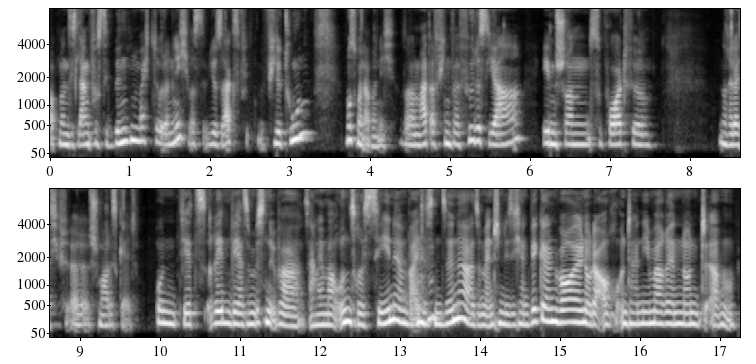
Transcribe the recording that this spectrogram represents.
ob man sich langfristig binden möchte oder nicht. Was, wie du sagst, viele tun, muss man aber nicht. Sondern man hat auf jeden Fall für das Jahr eben schon Support für ein relativ äh, schmales Geld. Und jetzt reden wir ja so ein bisschen über, sagen wir mal, unsere Szene im weitesten mhm. Sinne, also Menschen, die sich entwickeln wollen oder auch Unternehmerinnen und ähm,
